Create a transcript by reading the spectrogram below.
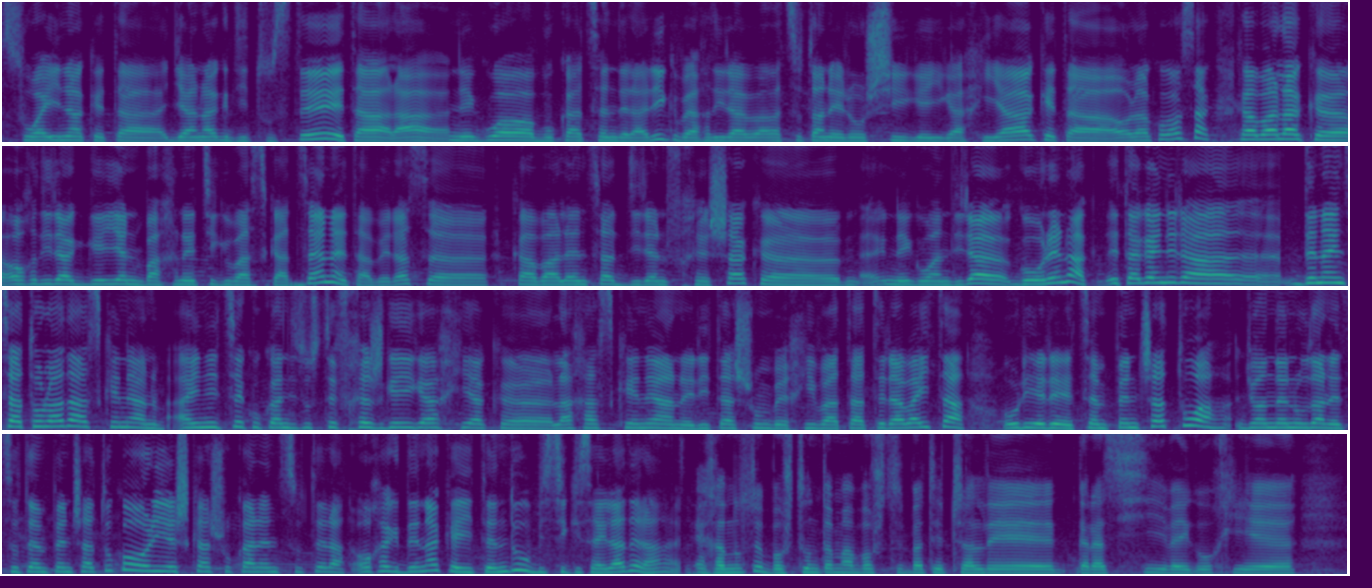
zuainak eta janak dituzte, eta ara, negua bukatzen delarik, behar dira batzutan erosi gehigarriak eta horako gauzak. Kabalak eh, hor dira gehien bahnetik bazkatzen, eta beraz eh, kabalentzat diren fresak eh, neguan dira gorenak. Eta gainera eh, denaintzat hola da azkenean, hainitzek ukan dituzte fres gehigarriak lajazkenean eritasun behi bat atera baita, hori ere etzen pentsatua, joan den udan ez zuten pentsatuko hori eskasukan entzutera. Horrek denak egiten du biziki zaila dela. Erran duzu, bostuntama bost bat etxalde garazi baigoji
